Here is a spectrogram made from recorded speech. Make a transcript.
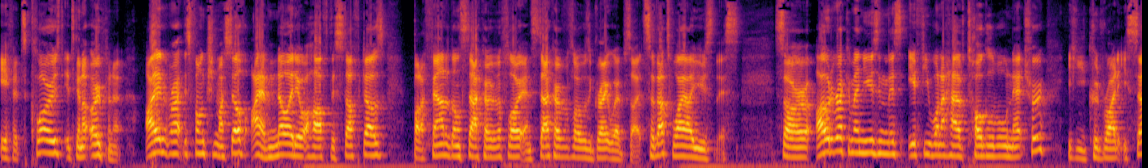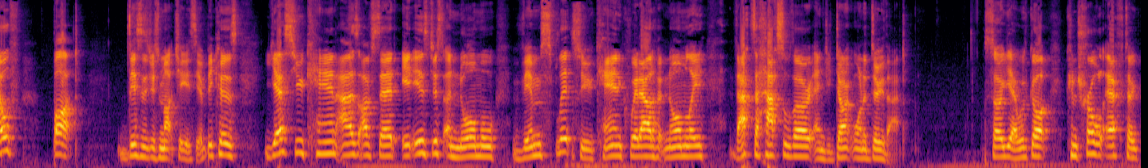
If it's closed, it's going to open it. I didn't write this function myself. I have no idea what half this stuff does, but I found it on Stack Overflow, and Stack Overflow was a great website, so that's why I use this. So I would recommend using this if you want to have toggleable Netrw, if you could write it yourself, but this is just much easier because Yes, you can, as I've said, it is just a normal Vim split, so you can quit out of it normally. That's a hassle though, and you don't want to do that. So yeah, we've got Control F to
